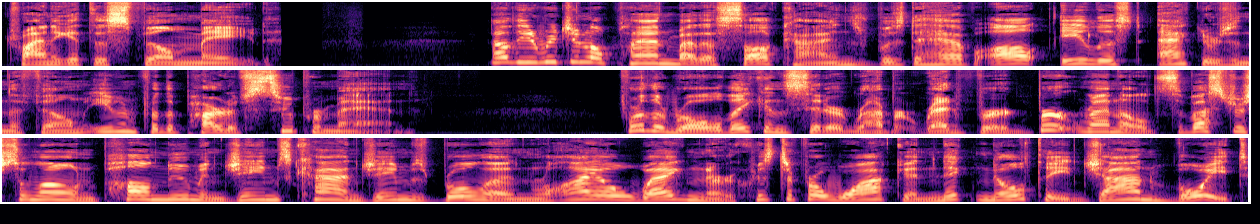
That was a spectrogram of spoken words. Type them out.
trying to get this film made. Now, the original plan by the Salkinds was to have all A list actors in the film, even for the part of Superman. For the role, they considered Robert Redford, Burt Reynolds, Sylvester Stallone, Paul Newman, James Caan, James Brolin, Lyle Waggoner, Christopher Walken, Nick Nolte, Jon Voight,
